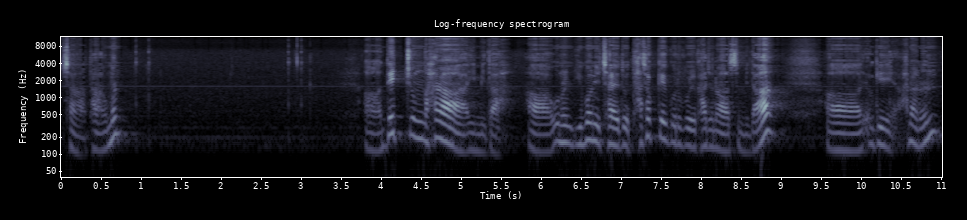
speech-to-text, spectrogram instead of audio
자, 다음은 어, 넷중 하나입니다. 어, 오늘 이번 2차에도 다섯 개 그룹을 가져 나왔습니다. 어, 여기 하나는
